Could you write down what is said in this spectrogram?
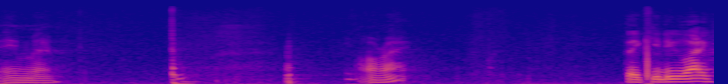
Amen. All right. Thank you, New Life.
